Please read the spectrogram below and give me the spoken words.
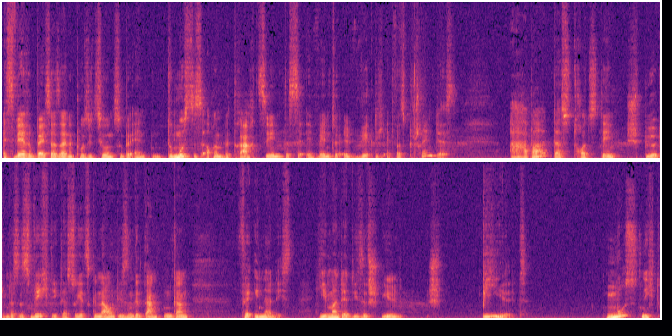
es wäre besser, seine Position zu beenden. Du musst es auch in Betracht ziehen, dass er eventuell wirklich etwas beschränkt ist. Aber das trotzdem spürt. Und das ist wichtig, dass du jetzt genau diesen Gedankengang verinnerlichst. Jemand, der dieses Spiel spielt, muss nicht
